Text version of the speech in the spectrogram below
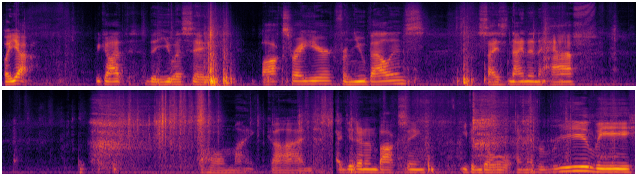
But yeah, we got the USA box right here from New Balance, size nine and a half. Oh my god. I did an unboxing even though I never really...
